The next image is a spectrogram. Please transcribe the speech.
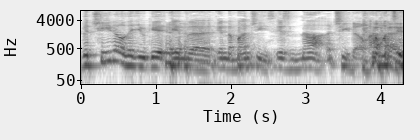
The Cheeto that you get in the in the Munchies is not a Cheeto. I want you.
